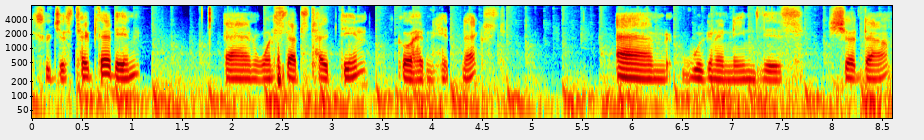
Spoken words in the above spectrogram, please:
so just type that in. And once that's typed in, go ahead and hit next. And we're going to name this shutdown.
